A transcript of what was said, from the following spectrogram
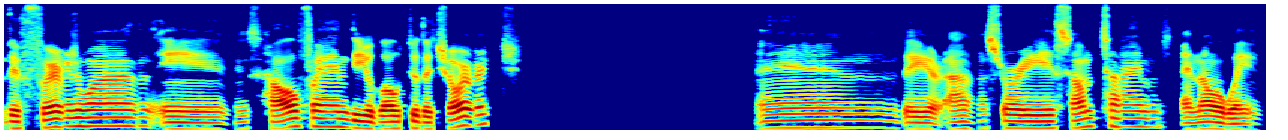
the first one is how often do you go to the church? And their answer is sometimes and always.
